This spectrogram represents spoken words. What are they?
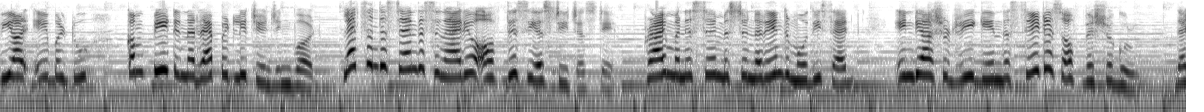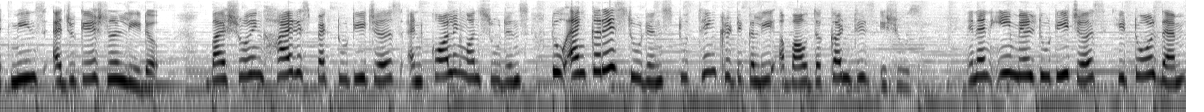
we are able to compete in a rapidly changing world. Let's understand the scenario of this year's Teachers' Day. Prime Minister Mr. Narendra Modi said India should regain the status of Vishwaguru, that means educational leader, by showing high respect to teachers and calling on students to encourage students to think critically about the country's issues. In an email to teachers, he told them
